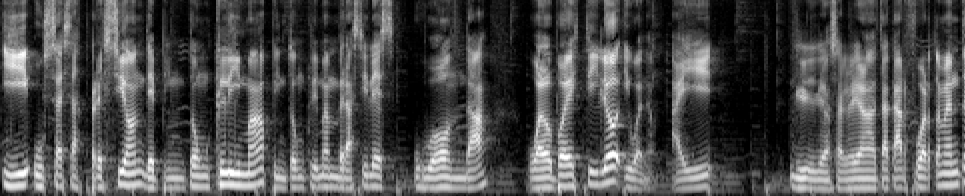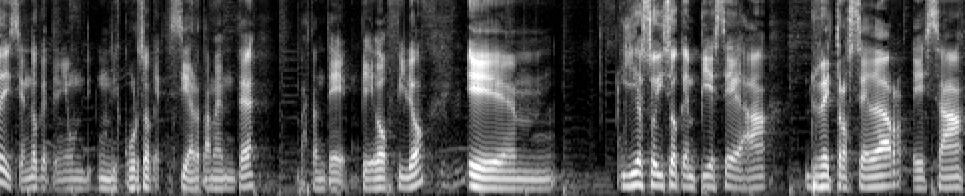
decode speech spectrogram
y usa esa expresión de pintó un clima. Pintó un clima en Brasil es hubo onda o algo por el estilo. Y bueno, ahí lo salieron a atacar fuertemente diciendo que tenía un, un discurso que ciertamente bastante pedófilo. Eh, y eso hizo que empiece a retroceder esa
